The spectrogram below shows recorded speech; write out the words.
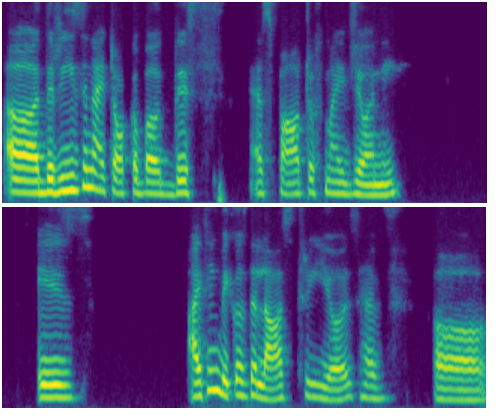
Uh, the reason I talk about this as part of my journey is I think because the last three years have uh,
